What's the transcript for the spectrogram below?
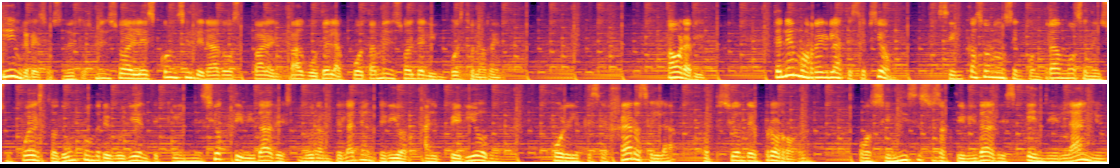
ingresos netos mensuales considerados para el pago de la cuota mensual del impuesto a la renta. Ahora bien, tenemos reglas de excepción. Si en caso nos encontramos en el supuesto de un contribuyente que inició actividades durante el año anterior al periodo por el que se ejerce la opción de prórroga o se inicie sus actividades en el año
